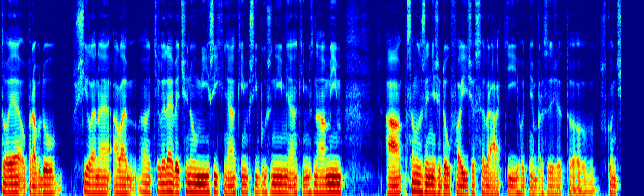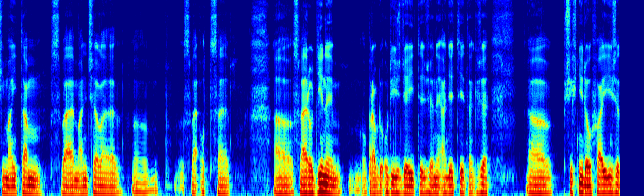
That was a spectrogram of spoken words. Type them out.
to je opravdu šílené, ale ti lidé většinou míří k nějakým příbuzným, nějakým známým, a samozřejmě, že doufají, že se vrátí hodně brzy, že to skončí, mají tam své manžele, eh, své otce, eh, své rodiny, opravdu odjíždějí ty ženy a děti, takže eh, všichni doufají, že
